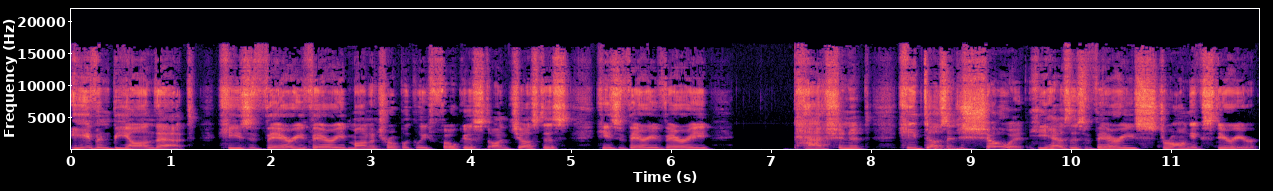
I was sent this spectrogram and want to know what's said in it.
even beyond that, he's very very monotropically focused on justice. He's very very passionate. He doesn't show it. He has this very strong exterior.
